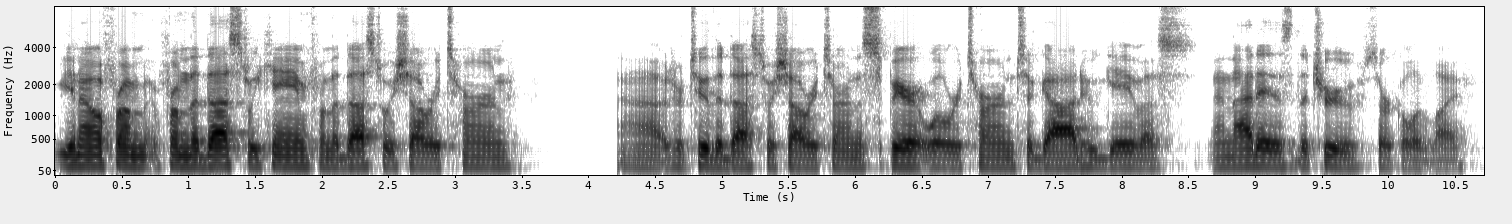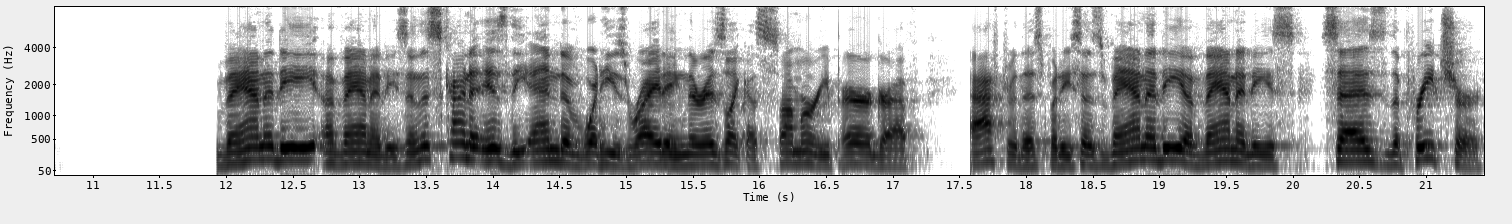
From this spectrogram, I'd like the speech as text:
you know, from, from the dust we came, from the dust we shall return, uh, or to the dust we shall return. The spirit will return to God who gave us. And that is the true circle of life. Vanity of vanities. And this kind of is the end of what he's writing. There is like a summary paragraph after this, but he says, Vanity of vanities, says the preacher.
